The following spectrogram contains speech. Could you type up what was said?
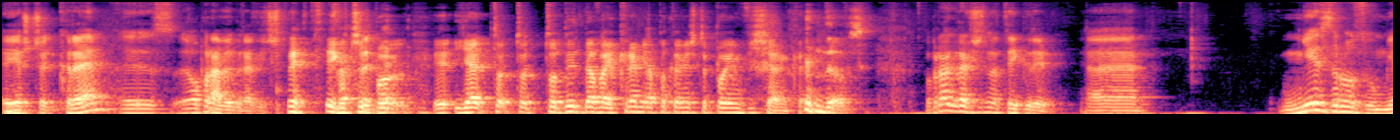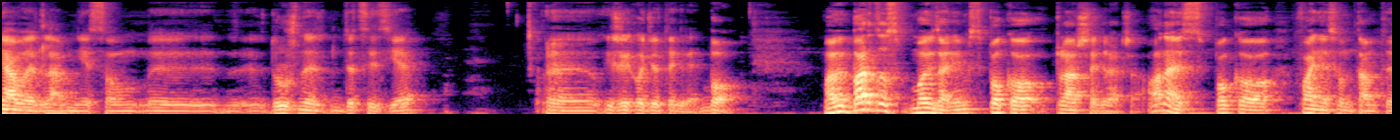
e, jeszcze krem e, z oprawy graficznej. znaczy, bo, ja, to, to, to ty dawaj krem, ja potem jeszcze powiem wisienkę. Dobrze. Oprawa graficzna tej gry. E, niezrozumiałe dla mnie są e, różne decyzje, e, jeżeli chodzi o tę grę, bo mamy bardzo, moim zdaniem, spoko planszę gracza. Ona jest spoko, fajne są tam te,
